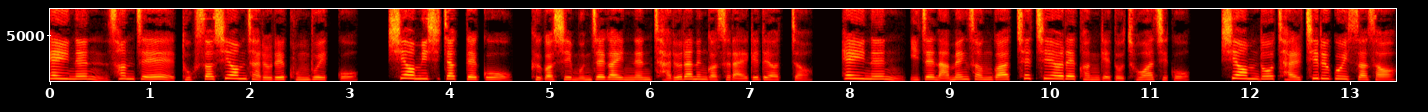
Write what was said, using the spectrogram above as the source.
혜인은 선재의 독서 시험 자료를 공부했고 시험이 시작되고 그것이 문제가 있는 자료라는 것을 알게 되었죠. 혜인은 이제 남행선과 최치열의 관계도 좋아지고 시험도 잘 치르고 있어서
